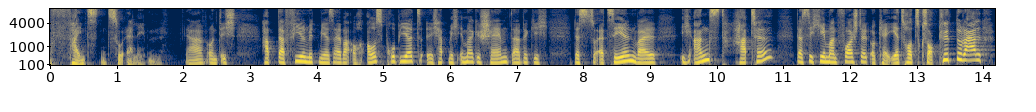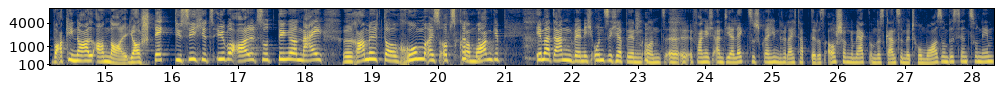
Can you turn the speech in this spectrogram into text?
Feinsten zu erleben. Ja, und ich habe da viel mit mir selber auch ausprobiert. Ich habe mich immer geschämt, da wirklich das zu erzählen, weil ich Angst hatte, dass sich jemand vorstellt, okay, jetzt hat's gesagt, klitoral, vaginal, anal. Ja, steckt die sich jetzt überall so Dinger nein, rammelt da rum, als ob's keinen Morgen gibt. Immer dann, wenn ich unsicher bin und äh, fange ich an, Dialekt zu sprechen, vielleicht habt ihr das auch schon gemerkt, um das Ganze mit Humor so ein bisschen zu nehmen.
